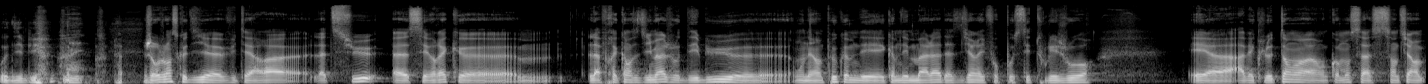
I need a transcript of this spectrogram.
au début. Ouais. je rejoins ce que dit Vuteara là-dessus. c'est vrai que la fréquence d'image au début, on est un peu comme des comme des malades à se dire il faut poster tous les jours. Et euh, avec le temps, euh, on commence à sentir un-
